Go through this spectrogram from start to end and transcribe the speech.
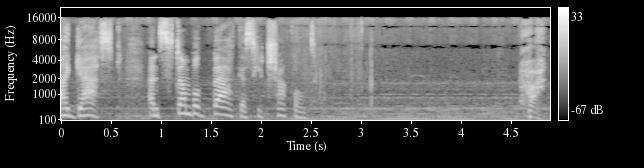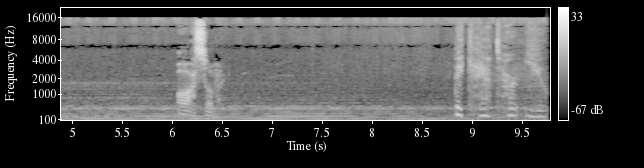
I gasped and stumbled back as he chuckled. Ha! Awesome. They can't hurt you,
